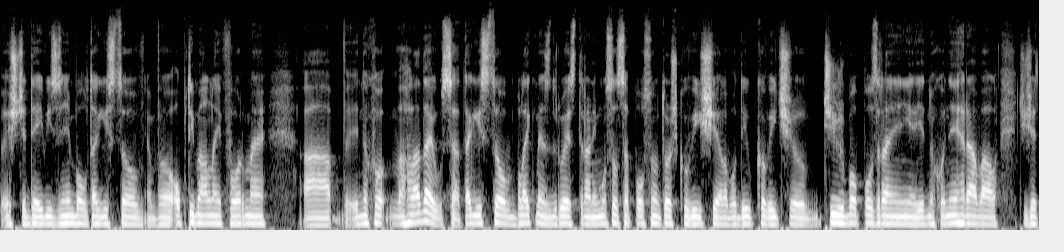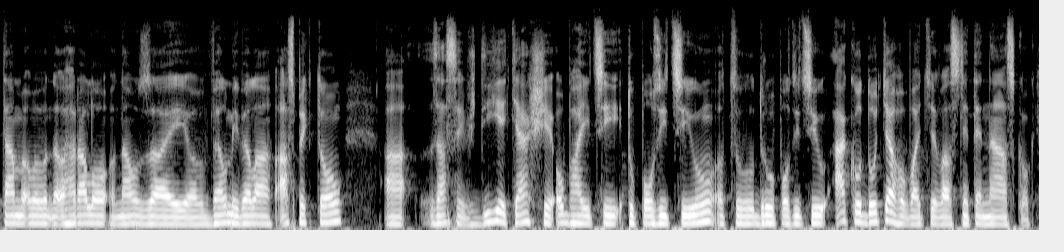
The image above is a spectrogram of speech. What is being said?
ešte Davis nebol takisto v optimálnej forme a jednoducho hľadajú sa. Takisto Blackman z druhej strany musel sa posunúť trošku vyššie, lebo Divkovič či už bol po zranení, jednoducho nehrával, čiže tam hralo naozaj veľmi veľa aspektov a zase vždy je ťažšie obhajiť si tú pozíciu, tú druhú pozíciu, ako doťahovať vlastne ten náskok.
